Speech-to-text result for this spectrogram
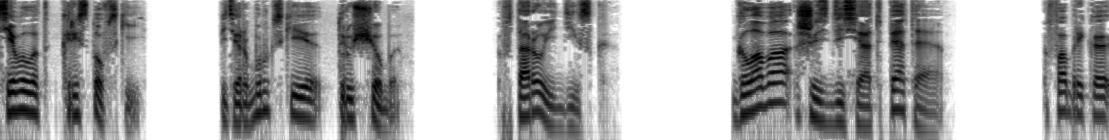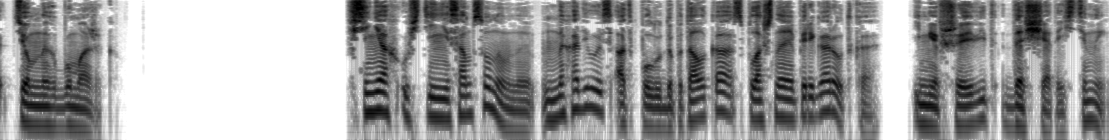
Всеволод Крестовский. Петербургские трущобы. Второй диск. Глава 65. Фабрика темных бумажек. В синях Устини Самсоновны находилась от полу до потолка сплошная перегородка, имевшая вид дощатой стены.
